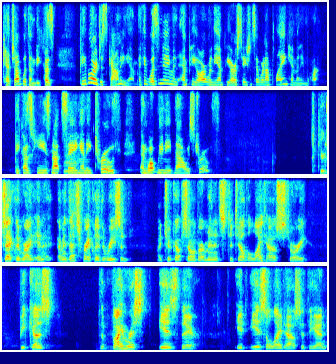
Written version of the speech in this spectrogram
catch up with him because people are discounting him. I think wasn't it even npr when the npr station said we're not playing him anymore because he's not mm-hmm. saying any truth and what we need now is truth you're exactly right and i mean that's frankly the reason i took up some of our minutes to tell the lighthouse story because the virus is there it is a lighthouse at the end,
